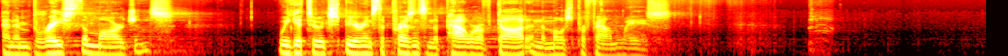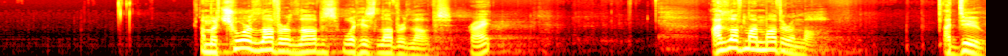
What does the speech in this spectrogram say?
and embrace the margins, we get to experience the presence and the power of God in the most profound ways. A mature lover loves what his lover loves, right? I love my mother in law. I do.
